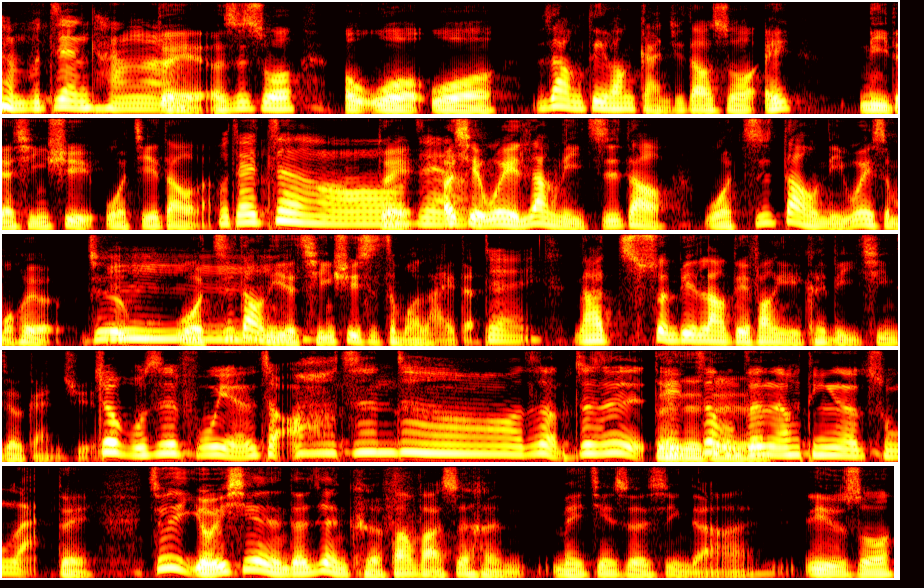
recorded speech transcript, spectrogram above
很不健康啊，对，而是说，哦，我我让对方感觉到说，哎。你的情绪我接到了，我在这哦。对，而且我也让你知道，我知道你为什么会有，就是我知道你的情绪是怎么来的。对，那顺便让对方也可以理清这个感觉，就不是敷衍的说哦，真的哦，这种就是哎，这种真的听得出来。对，就是有一些人的认可方法是很没建设性的啊，例如说，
